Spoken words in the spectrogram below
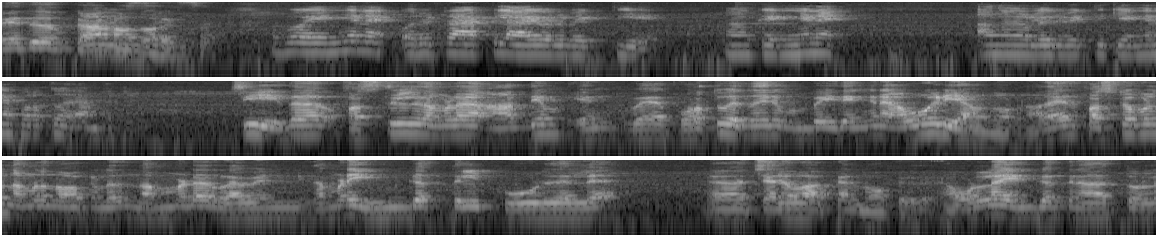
മേജർ കാരണം എന്ന് പറയുന്നത്. അപ്പോൾ എങ്ങനെ ഒരു ട്രാപ്പിലായ ഒരു വ്യക്തിയെ നമുക്ക് എങ്ങനെ അങ്ങനെയുള്ള ഒരു വ്യക്തിക്ക് എങ്ങനെ പുറത്തു വരാൻ പറ്റും? സി ഇത് ഫസ്റ്റിൽ നമ്മൾ ആദ്യം പുറത്തു വരുന്നതിന് മുമ്പേ ഇത് എങ്ങനെ അവോയ്ഡ് ചെയ്യാമെന്ന് നോക്കണം. അതായത് ഫസ്റ്റ് ഓഫ് ഓൾ നമ്മൾ നോക്കേണ്ടത് നമ്മുടെ റവന്യൂ നമ്മുടെ ഇൻകത്തിൽ കൂടുതൽ ചിലവാക്കാൻ നോക്കരുത്. ഉള്ള ഇൻകത്തിനകത്തുള്ള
